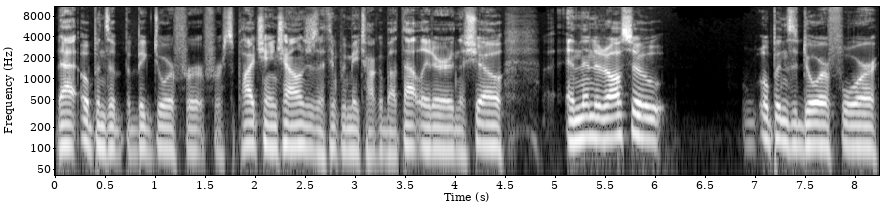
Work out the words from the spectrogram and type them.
that opens up a big door for for supply chain challenges. I think we may talk about that later in the show, and then it also opens the door for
